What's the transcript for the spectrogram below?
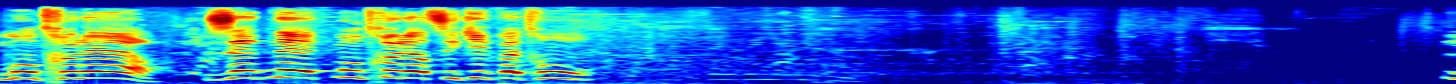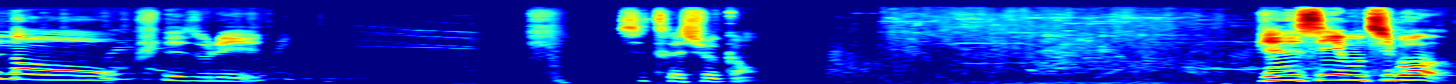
Montre-leur Znet, montre-leur c'est qui le patron Non, je suis désolé. C'est très choquant. Bien essayé mon petit bro.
